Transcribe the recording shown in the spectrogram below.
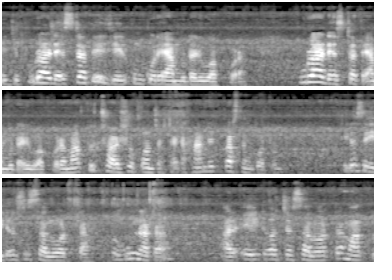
এই যে পুরা ড্রেসটাতে যে এরকম করে এম্বোটারি ওয়ার্ক করা। পুরা ড্রেসটাতে এম্বোটারি ওয়ার্ক করা। মাত্র ছয়শো পঞ্চাশ টাকা, হান্ড্রেড পার্সেন্ট কটন ঠিক আছে? এইটা হচ্ছে সালোয়ারটা উন্নাটা। আর এইটা হচ্ছে সালোয়ারটা, মাত্র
